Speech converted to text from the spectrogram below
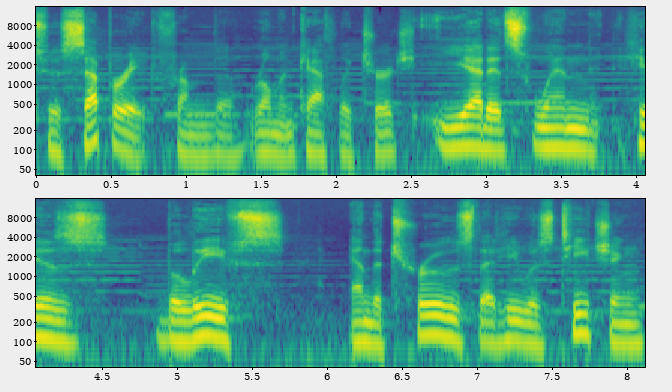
to separate from the Roman Catholic Church, yet it's when his beliefs and the truths that he was teaching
